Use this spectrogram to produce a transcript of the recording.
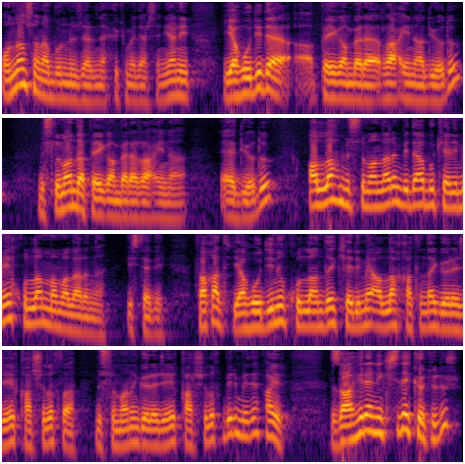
Ondan sonra bunun üzerine hükmedersin. Yani Yahudi de peygambere ra'ina diyordu. Müslüman da peygambere ra'ina e, diyordu. Allah Müslümanların bir daha bu kelimeyi kullanmamalarını istedi. Fakat Yahudinin kullandığı kelime Allah katında göreceği karşılıkla Müslümanın göreceği karşılık bir midir? Hayır. Zahiren ikisi de kötüdür.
